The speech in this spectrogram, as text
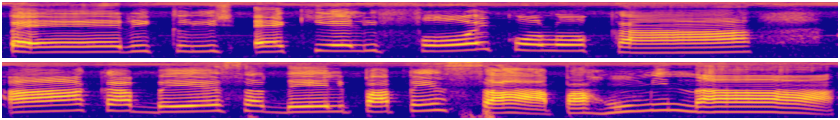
Péricles, é que ele foi colocar a cabeça dele para pensar, para ruminar.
